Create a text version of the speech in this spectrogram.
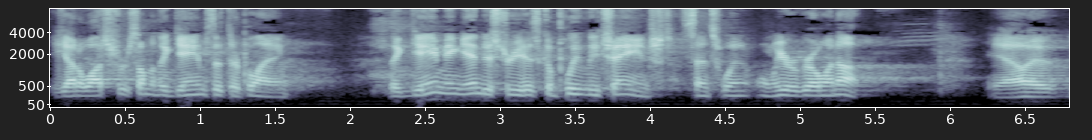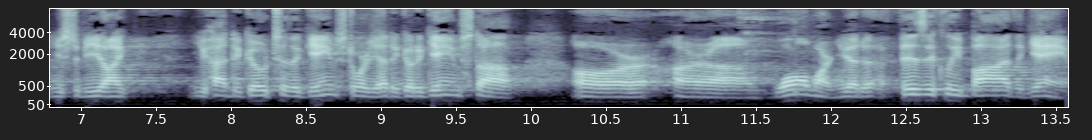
You got to watch for some of the games that they're playing. The gaming industry has completely changed since when, when we were growing up. You know, it used to be like you had to go to the game store, you had to go to GameStop or, or um, Walmart, you had to physically buy the game.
